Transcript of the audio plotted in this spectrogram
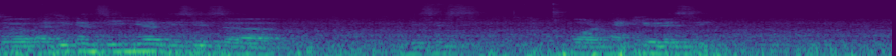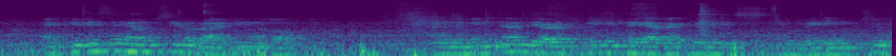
So as you can see here, this is uh, this is for accuracy. Accuracy helps your writing a lot and in the meantime they are filling the gap activities in reading too.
